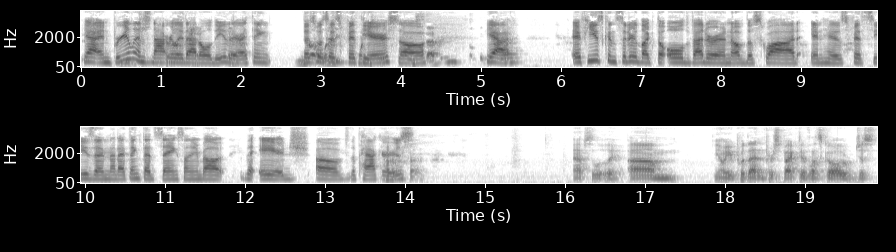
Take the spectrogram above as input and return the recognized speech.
Yeah, and Breeland's not really that old either. Yeah. I think this no, was his fifth year, so 27, like Yeah. if he's considered like the old veteran of the squad in his fifth season, then I think that's saying something about the age of the Packers. 100%. Absolutely. Um, you know, you put that in perspective. Let's go just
